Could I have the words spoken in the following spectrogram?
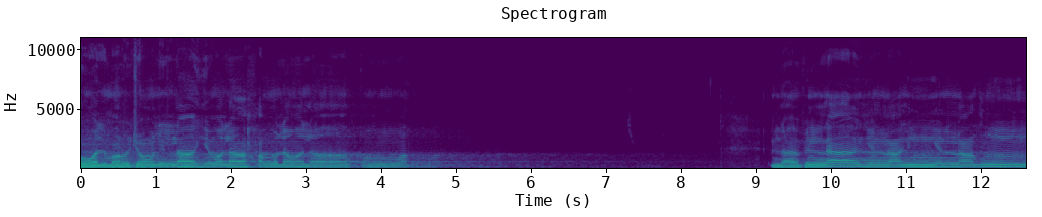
والمرجع لله ولا حول ولا قوة. إلا بالله العلي العظيم.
